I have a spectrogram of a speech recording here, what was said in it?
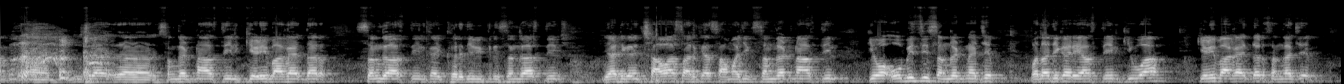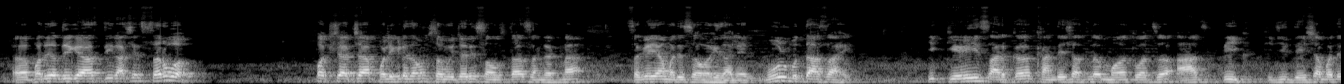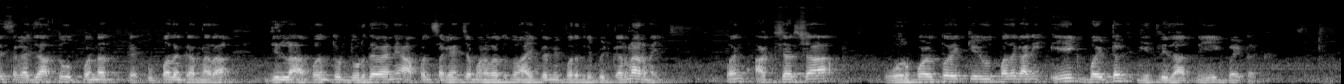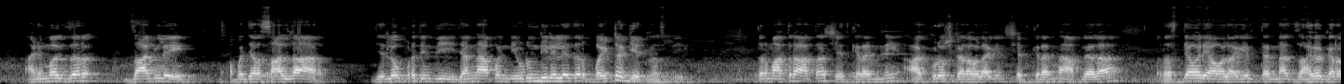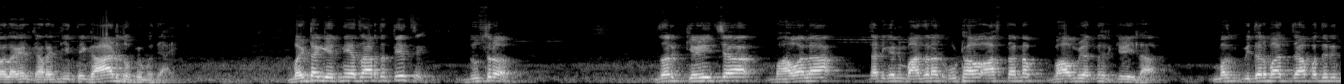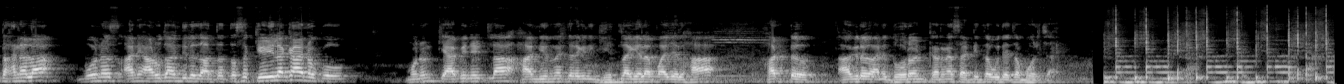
दुसऱ्या संघटना असतील केळी बागायतदार संघ असतील काही खरेदी विक्री संघ असतील या ठिकाणी छावासारख्या सामाजिक संघटना असतील किंवा ओबीसी संघटनाचे पदाधिकारी असतील किंवा केळी बागायतदार संघाचे पदाधिकारी असतील असे सर्व पक्षाच्या पलीकडे जाऊन समविचारी संस्था संघटना सगळे यामध्ये सहभागी झाले आहेत. मूळ मुद्दा असा आहे की केळीसारखं खानदेशातलं महत्त्वाचं आज पीक की जी देशामध्ये सगळ्यात जास्त उत्पन्नात उत्पादन करणारा जिल्हा परंतु दुर्दैवाने आपण सगळ्यांच्या मनोगतातून ऐकलं मी परत रिपीट करणार नाही. पण अक्षरशः ओरपळतो एक केळी उत्पादक आणि एक बैठक घेतली जात नाही एक बैठक. आणि मग जर जागले आपण ज्याला सालदार जे लोकप्रतिनिधी ज्यांना आपण निवडून दिलेले जर बैठक घेत नसतील तर मात्र आता शेतकऱ्यांनी आक्रोश करावा लागेल शेतकऱ्यांना आपल्याला रस्त्यावर यावं लागेल त्यांना जागं करावं लागेल कारण की ते गाढ झोपेमध्ये आहेत. बैठक घेत नाही याचा अर्थ तेच आहे. दुसरं जर केळीच्या भावाला त्या ठिकाणी बाजारात उठाव असताना भाव मिळत नसेल केळीला मग विदर्भात ज्या पद्धतीने धानाला बोनस आणि अनुदान दिलं जातं तसं केळीला काय नको? म्हणून कॅबिनेटला हा निर्णय त्या ठिकाणी घेतला गेला पाहिजे. हा हट्ट आग्रह आणि धोरण करण्यासाठीचा उद्याचा मोर्चा आहे.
